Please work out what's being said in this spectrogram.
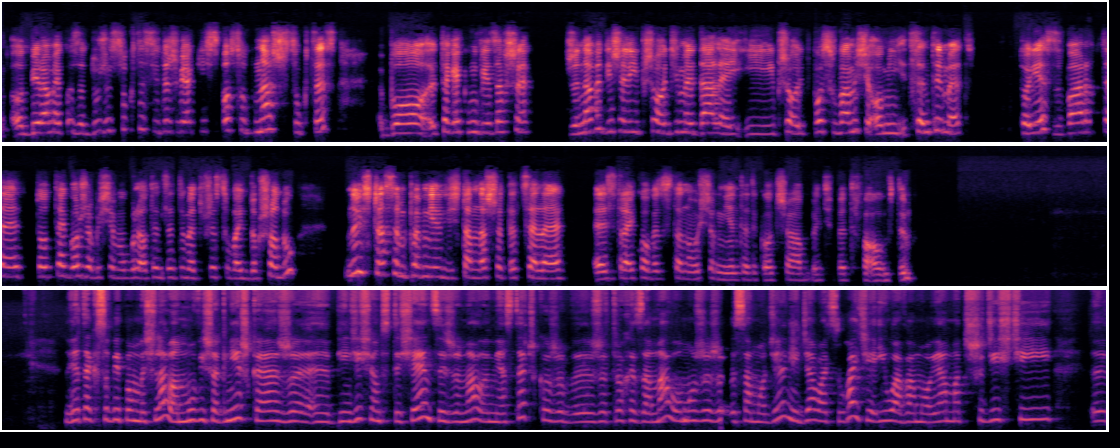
odbieramy jako za duży sukces i też w jakiś sposób nasz sukces, bo tak jak mówię zawsze, że nawet jeżeli przechodzimy dalej i posuwamy się o centymetr, to jest warte to tego, żeby się w ogóle o ten centymetr przesuwać do przodu. No i z czasem pewnie gdzieś tam nasze te cele e, strajkowe zostaną osiągnięte, tylko trzeba być wytrwałym w tym. No ja tak sobie pomyślałam, mówisz Agnieszka, że 50 e, tysięcy, że małe miasteczko, żeby, że trochę za mało, może żeby samodzielnie działać. Słuchajcie, Iława moja ma 30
